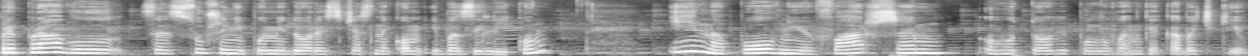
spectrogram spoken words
Приправу це сушені помідори з часником і базиліком. І наповнюю фаршем готові половинки кабачків.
